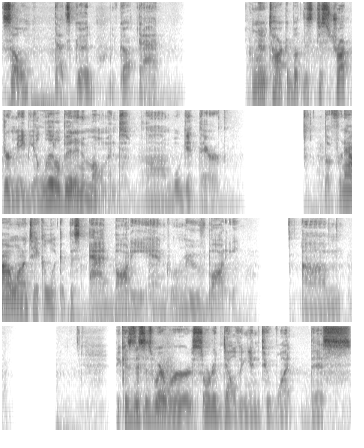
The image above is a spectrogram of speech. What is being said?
so that's good. We've got that. I'm going to talk about this destructor maybe a little bit in a moment. Um, we'll get there. But for now, I want to take a look at this add body and remove body. Um, because this is where we're sort of delving into what this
